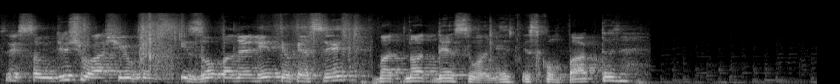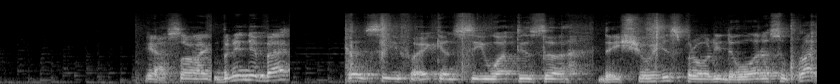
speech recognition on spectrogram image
See some dishwasher you can is open it, you can see it, but not this one. It's compacted. Yeah, so I bring it back and see if I can see what is uh, the issue is, probably the water supply.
